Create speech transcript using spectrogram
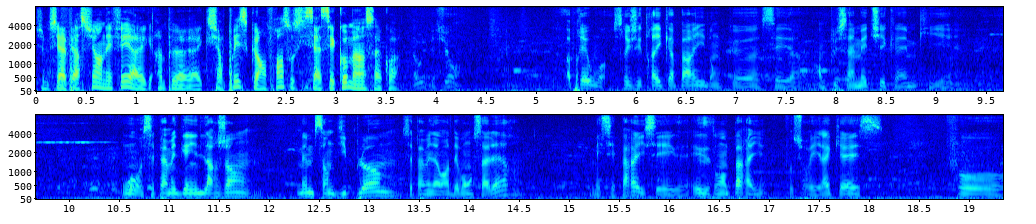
je, me suis aperçu, en effet, avec, un peu avec surprise, qu'en France aussi, c'est assez commun, ça, quoi. Ah oui, bien sûr. Après, c'est vrai que j'ai travaillé qu'à Paris, donc euh, c'est euh, en plus un métier quand même qui. où ça permet de gagner de l'argent, même sans diplôme, ça permet d'avoir des bons salaires. Mais c'est pareil, c'est exactement pareil. Il faut surveiller la caisse, faut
